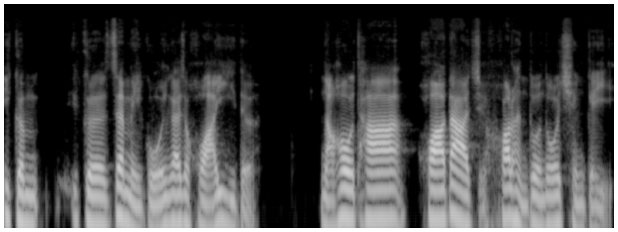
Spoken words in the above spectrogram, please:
一个一个在美国应该是华裔的，然后他花大花了很多很多钱给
